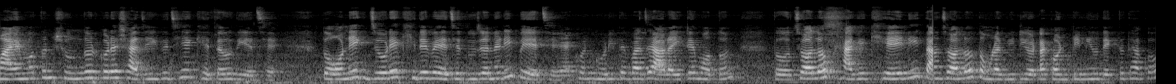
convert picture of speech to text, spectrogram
মায়ের মতন সুন্দর করে সাজিয়ে গুছিয়ে খেতেও দিয়েছে। তো অনেক জোরে খিদে পেয়েছে, দুজনেরই পেয়েছে। এখন ঘড়িতে বাজে আড়াইটে মতন। তো চলো, আগে খেয়ে নিই তা চলো, তোমরা ভিডিওটা কন্টিনিউ দেখতে থাকো।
